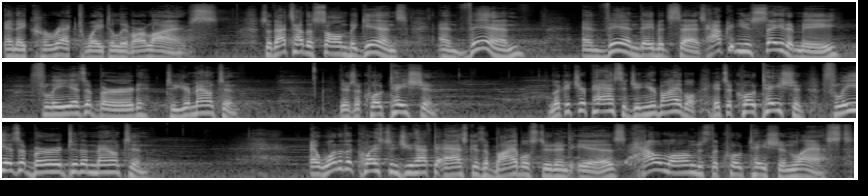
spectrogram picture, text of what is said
and a correct way to live our lives. So that's how the psalm begins. And then, and then David says, How can you say to me, flee as a bird to your mountain? There's a quotation. Look at your passage in your Bible. It's a quotation Flee as a bird to the mountain. And one of the questions you have to ask as a Bible student is how long does the quotation last?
